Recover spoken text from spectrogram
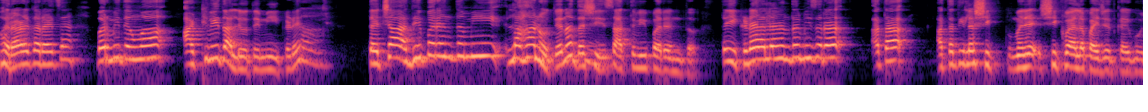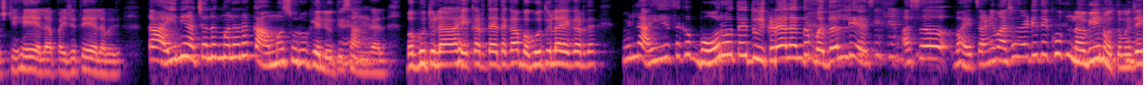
फराळ करायचा बरं मी तेव्हा आठवीत आले होते मी इकडे. त्याच्या आधीपर्यंत मी लहान होते ना तशी सातवी पर्यंत तर इकडे आल्यानंतर मी जरा आता आता तिला शिक म्हणजे शिकवायला पाहिजेत काही गोष्टी हे यायला पाहिजे ते यायला पाहिजे. तर आईने अचानक मला ना कामं सुरू केली होती सांगायला. बघू तुला हे करता येतं का? बघू तुला हे करता म्हटलं आई हे सगळं बोर होतंय तू इकडे आल्यानंतर बदलली आहेस. असं व्हायचं. आणि माझ्यासाठी ते खूप नवीन होतं. म्हणजे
